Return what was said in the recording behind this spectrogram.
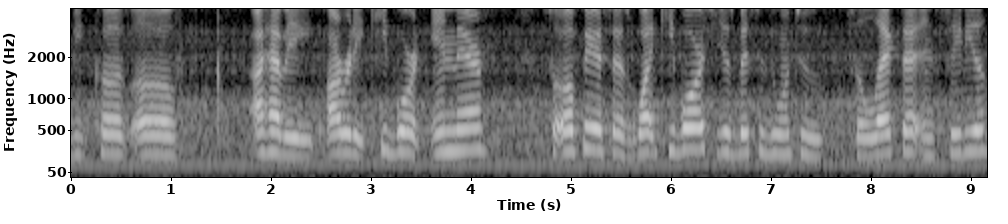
because of I have a already keyboard in there. So up here it says white keyboards. You just basically want to select that in Cydia.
